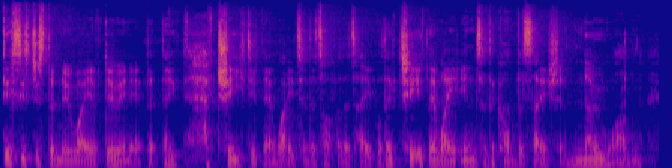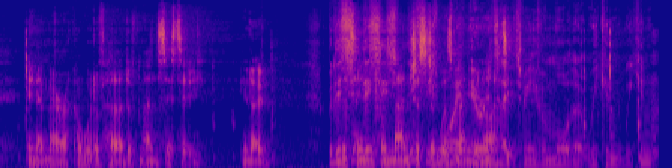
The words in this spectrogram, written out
This is just a new way of doing it, but they have cheated their way to the top of the table. They've cheated their way into the conversation. No one in America would have heard of Man City. You know, But the this, team this from is, Manchester this is was why Man it United. irritates me even more that we can we can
